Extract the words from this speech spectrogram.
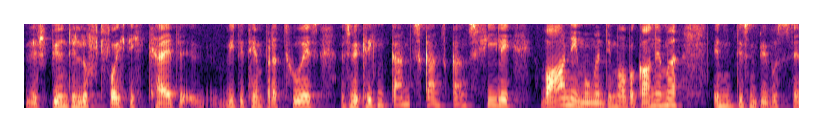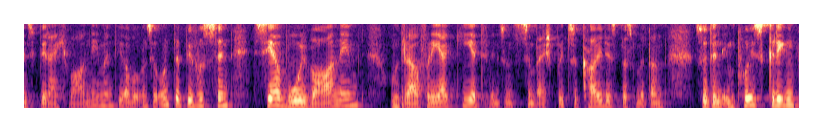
wir spüren die Luftfeuchtigkeit, wie die Temperatur ist. Also wir kriegen ganz, ganz, ganz viele Wahrnehmungen, die wir aber gar nicht mehr in diesem Bewusstseinsbereich wahrnehmen, die aber unser Unterbewusstsein sehr wohl wahrnimmt und darauf reagiert. Wenn es uns zum Beispiel zu kalt ist, dass wir dann so den Impuls kriegen,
